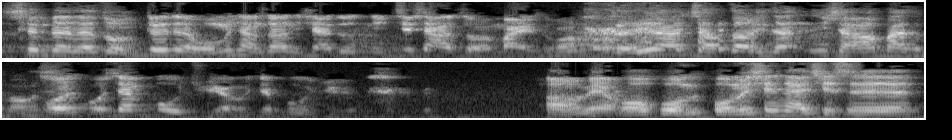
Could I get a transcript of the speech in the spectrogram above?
现在在做什么？对对，我们想知道你现在做，你接下来怎么卖什么？等一下想知道你在你想要卖什么东西？我我先布局，我先布局。哦，没有，我我我们现在其实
